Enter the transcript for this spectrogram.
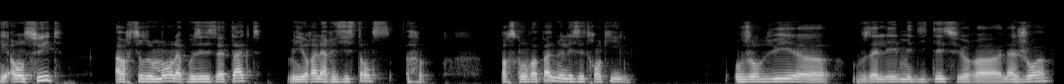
Et ensuite, à partir du moment où on a posé cet acte, mais il y aura la résistance. Parce qu'on va pas nous laisser tranquilles. Aujourd'hui, euh, vous allez méditer sur euh, la joie.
